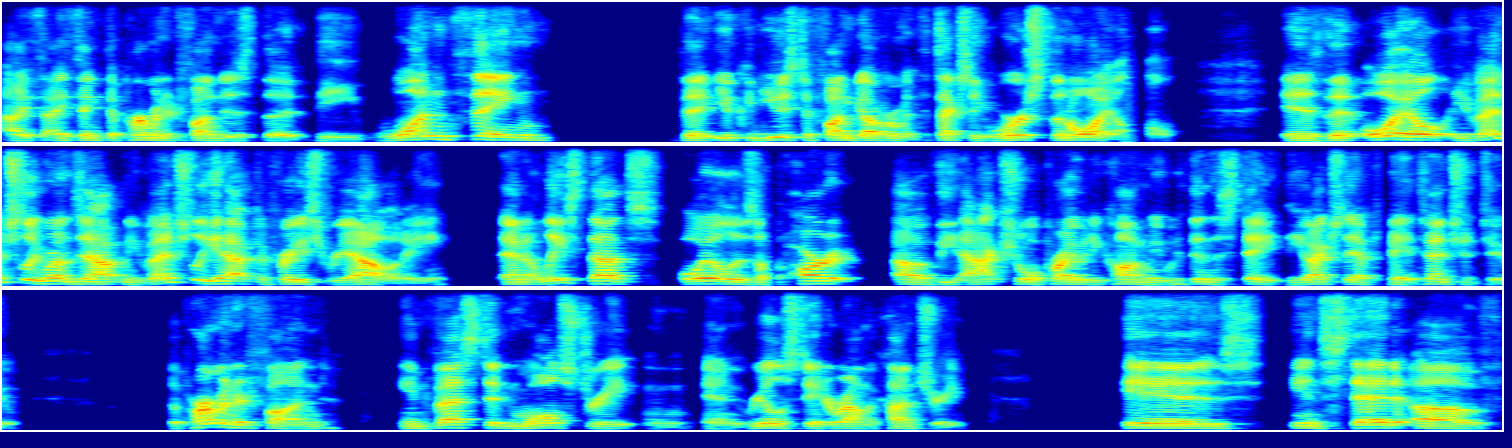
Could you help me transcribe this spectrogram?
I, I think the permanent fund is the the one thing that you can use to fund government that's actually worse than oil is that oil eventually runs out and eventually you have to face reality. And at least that's oil is a part of the actual private economy within the state that you actually have to pay attention to. The permanent fund invested in Wall Street and, and real estate around the country is instead of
